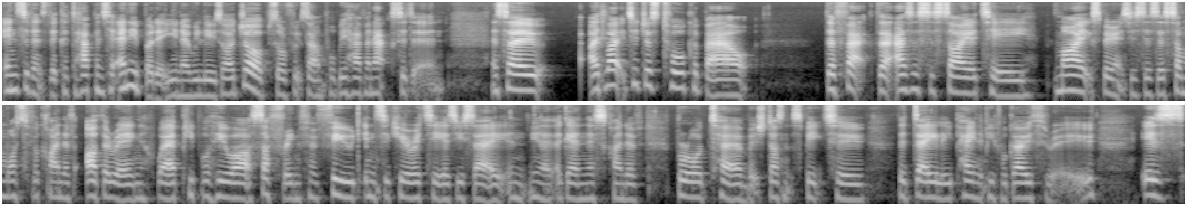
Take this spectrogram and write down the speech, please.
incidents that could happen to anybody. You know we lose our jobs or for example we have an accident. And so i'd like to just talk about the fact that as a society my experience is there's somewhat of a kind of othering where people who are suffering from food insecurity, as you say, and you know, again, this kind of broad term which doesn't speak to the daily pain that people go through, is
